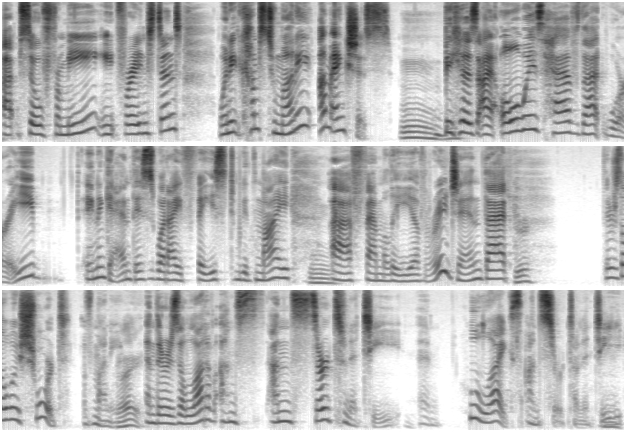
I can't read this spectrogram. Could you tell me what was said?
Uh, so for me for instance when it comes to money i'm anxious because i always have that worry. And again this is what i faced with my uh, family of origin that there's always short of money. Right. and there is a lot of uns- uncertainty. And who likes uncertainty?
